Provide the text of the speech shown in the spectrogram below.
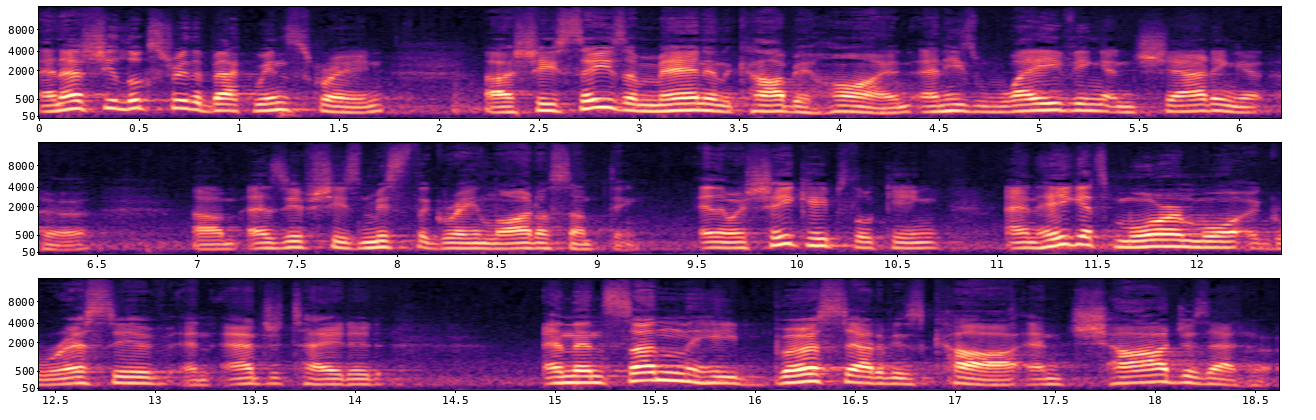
And as she looks through the back windscreen, uh, she sees a man in the car behind, and he's waving and shouting at her um, as if she's missed the green light or something. And then when she keeps looking, and he gets more and more aggressive and agitated, and then suddenly he bursts out of his car and charges at her.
